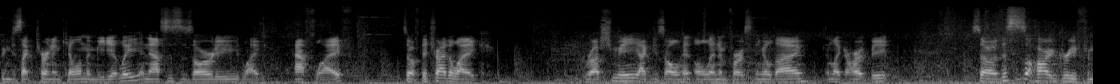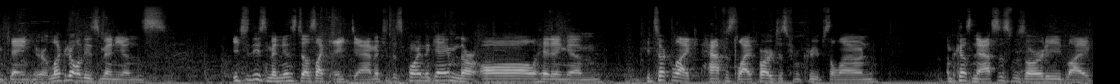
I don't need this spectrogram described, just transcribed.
we can just like turn and kill him immediately. And Nasus is already like half life. So if they try to like rush me, I can just all hit all in him first and he'll die in like a heartbeat. So this is a hard grief from Kayn here. Look at all these minions. Each of these minions does like 8 damage at this point in the game, and they're all hitting him. He took like half his life bar just from creeps alone. And because Nasus was already like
